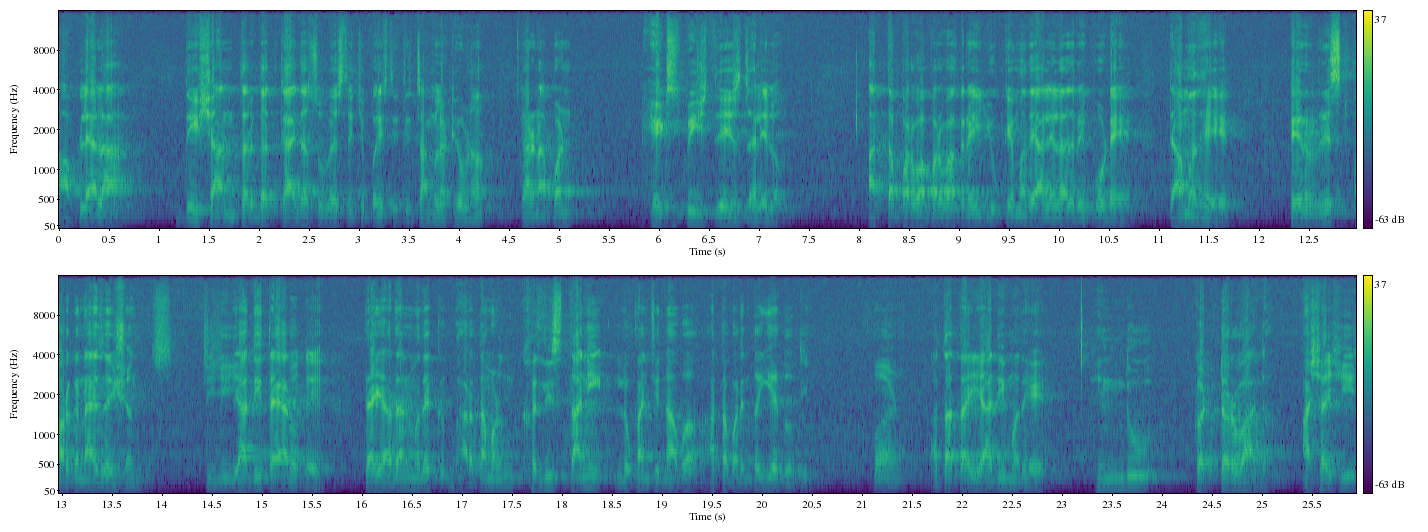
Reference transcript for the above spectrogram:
आपल्याला देशांतर्गत कायदा सुव्यवस्थेची परिस्थिती चांगलं ठेवणं कारण आपण हेड स्पीच देश झालेलो आत्ता परवा परवाकडे यू केमध्ये आलेला रिपोर्ट आहे त्यामध्ये टेररिस्ट ऑर्गनायझेशन्सची जी यादी तयार होते त्या याद्यांमध्ये क- भारतामधून खलिस्तानी लोकांची नावं आतापर्यंत येत होती. पण आता त्या यादीमध्ये हिंदू कट्टरवाद अशाही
